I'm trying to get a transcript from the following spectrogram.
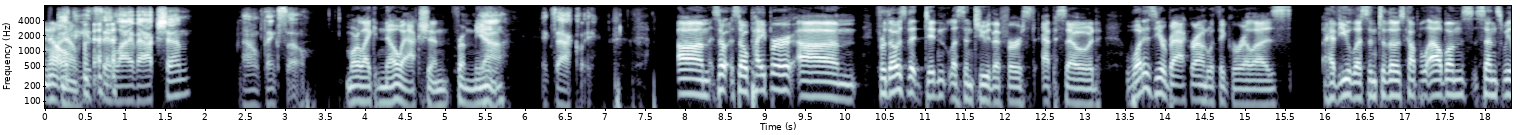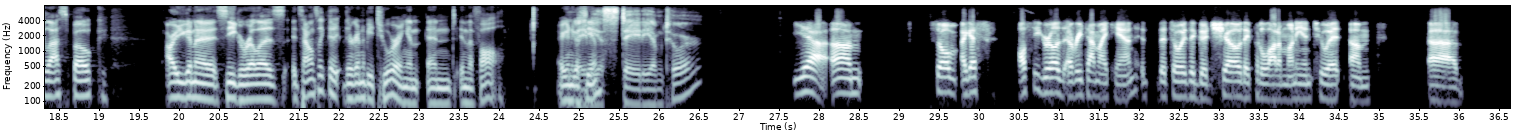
No. I think he'd say live action. I don't think so. More like no action from me. Yeah, exactly. Um, so so Piper, um, for those that didn't listen to the first episode, what is your background with the Gorillaz? Have you listened to those couple albums since we last spoke? Are you gonna see Gorillaz? It sounds like they're, they're gonna be touring and and in the fall. Are you gonna go see them? a stadium tour. Yeah. Um, so I guess I'll see Gorillaz every time I can. It, it's always a good show. They put a lot of money into it. Um, uh,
